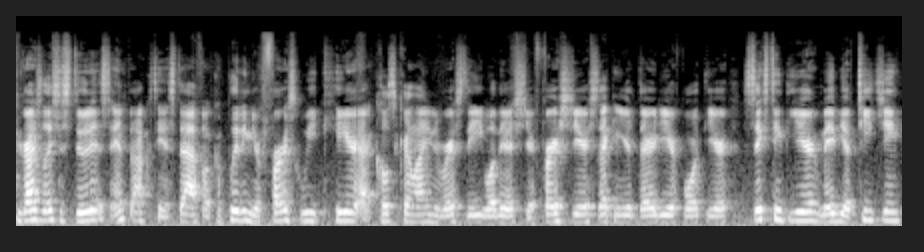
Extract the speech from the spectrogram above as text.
Congratulations, students and faculty and staff, on completing your first week here at Coastal Carolina University. Whether it's your first year, second year, third year, fourth year, 16th year, maybe of teaching,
